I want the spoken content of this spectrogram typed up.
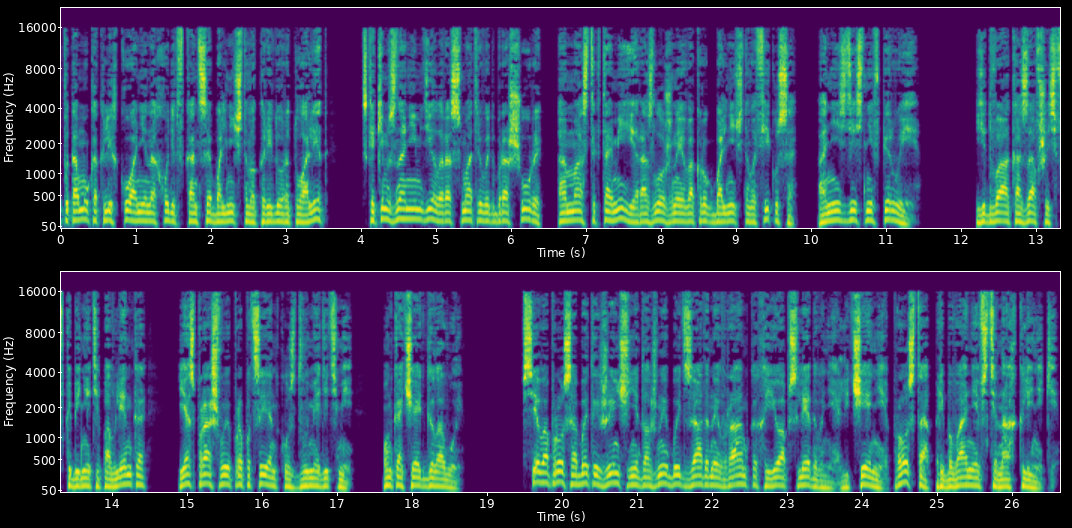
по тому, как легко они находят в конце больничного коридора туалет, с каким знанием дела рассматривают брошюры о мастектомии, разложенные вокруг больничного фикуса, они здесь не впервые. Едва оказавшись в кабинете Павленко, я спрашиваю про пациентку с двумя детьми. Он качает головой. Все вопросы об этой женщине должны быть заданы в рамках ее обследования, лечения, просто пребывания в стенах клиники.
